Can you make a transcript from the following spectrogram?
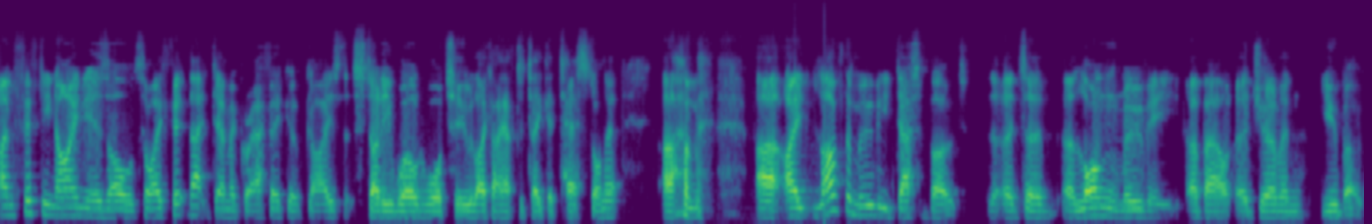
I'm 59 years old, so I fit that demographic of guys that study World War II. Like I have to take a test on it. Um, uh, I love the movie Das Boot. It's a, a long movie about a German U-boat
